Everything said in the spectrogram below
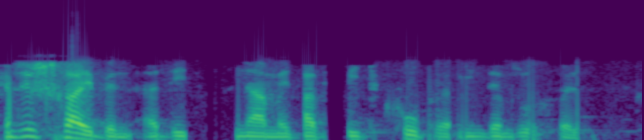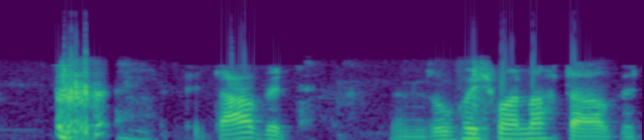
Können Sie schreiben, äh, die Name David Cooper in dem Suchfeld? David. Dann suche ich mal nach David.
